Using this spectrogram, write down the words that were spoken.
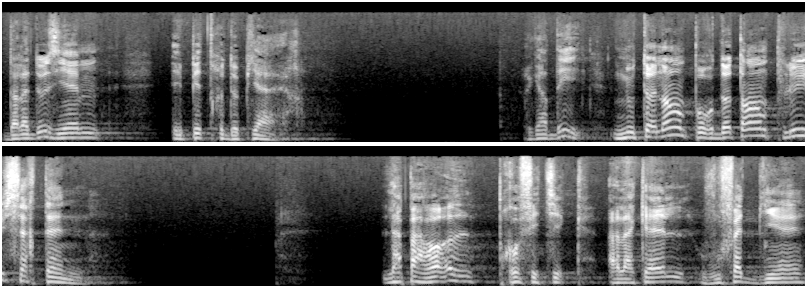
Dans la deuxième épître de Pierre. Regardez, nous tenons pour d'autant plus certaines la parole prophétique à laquelle vous faites bien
